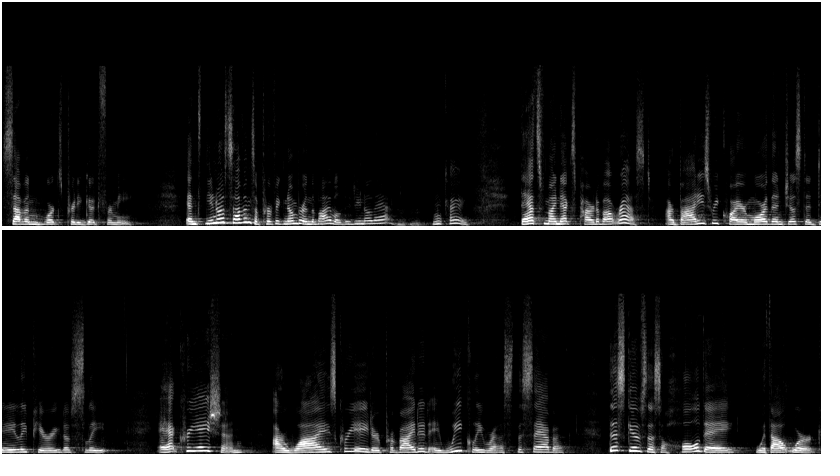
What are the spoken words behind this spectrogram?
seven works pretty good for me. And you know, seven's a perfect number in the Bible. Did you know that? Mm-hmm. Okay. That's my next part about rest. Our bodies require more than just a daily period of sleep. At creation, our wise Creator provided a weekly rest, the Sabbath. This gives us a whole day without work.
